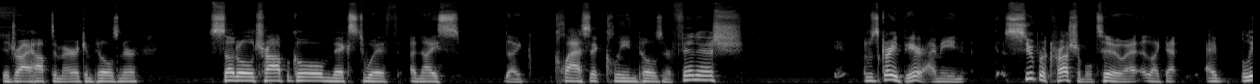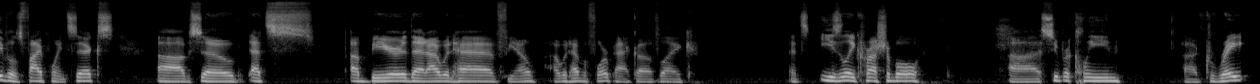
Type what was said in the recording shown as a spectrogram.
the dry hopped American Pilsner. Subtle tropical mixed with a nice, like classic clean Pilsner finish. It was great beer. I mean, super crushable too. I, like that, I believe it was 5.6. Uh, so that's a beer that I would have, you know, I would have a four pack of. Like, that's easily crushable, uh, super clean, uh, great,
